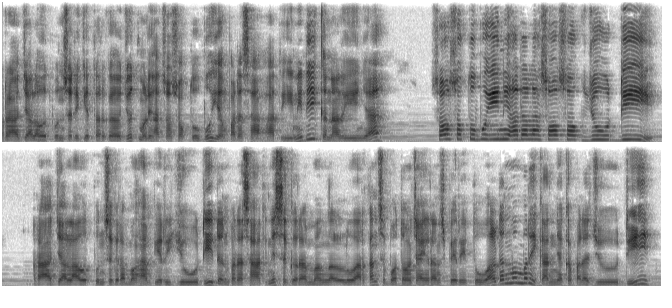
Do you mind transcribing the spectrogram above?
Raja Laut pun sedikit terkejut melihat sosok tubuh yang pada saat ini dikenalinya. Sosok tubuh ini adalah sosok Judi. Raja Laut pun segera menghampiri Judi dan pada saat ini segera mengeluarkan sebotol cairan spiritual dan memberikannya kepada Judi.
